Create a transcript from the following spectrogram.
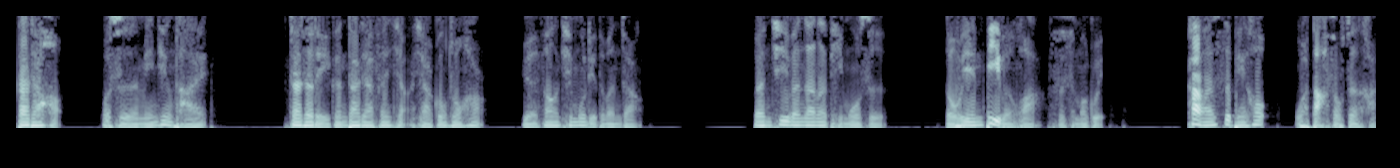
大家好，我是明镜台，在这里跟大家分享一下公众号“远方青木”里的文章。本期文章的题目是“抖音 B 文化是什么鬼”。看完视频后，我大受震撼。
